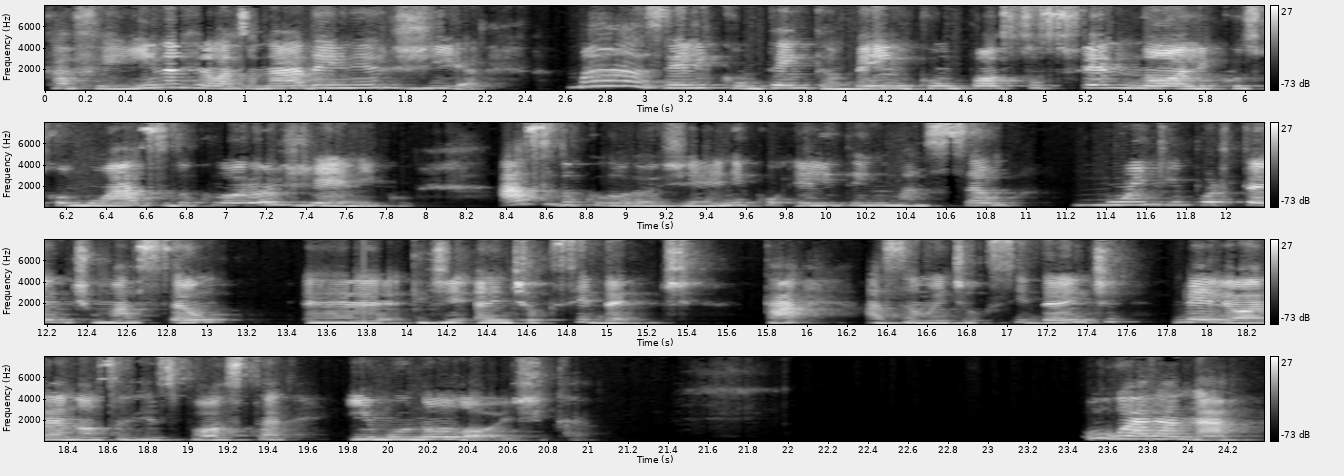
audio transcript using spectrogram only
cafeína relacionada à energia, mas ele contém também compostos fenólicos, como ácido clorogênico. Ácido clorogênico, ele tem uma ação muito importante, uma ação é, de antioxidante, tá? Ação antioxidante melhora a nossa resposta imunológica. O guaraná.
